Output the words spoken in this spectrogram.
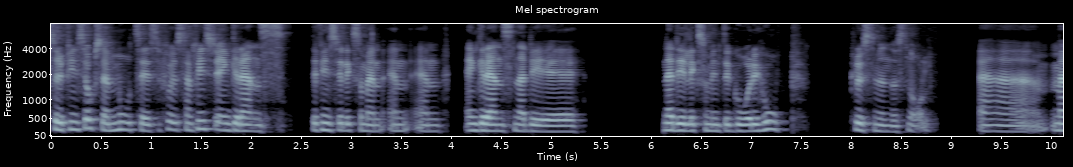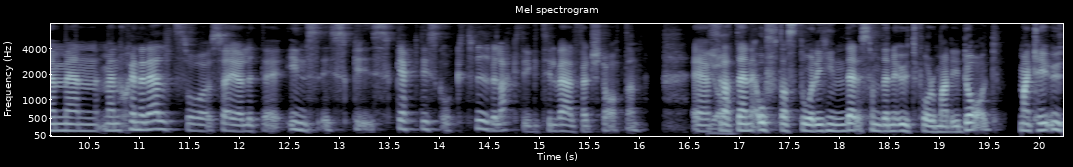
så det finns ju också en motsägelsefull, sen finns det ju en gräns, det finns ju liksom en, en, en, en gräns när det, när det liksom inte går ihop plus minus noll. Uh, men, men, men generellt så, så är jag lite skeptisk och tvivelaktig till välfärdsstaten. Uh, ja. För att den ofta står i hinder som den är utformad idag. Man kan ju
